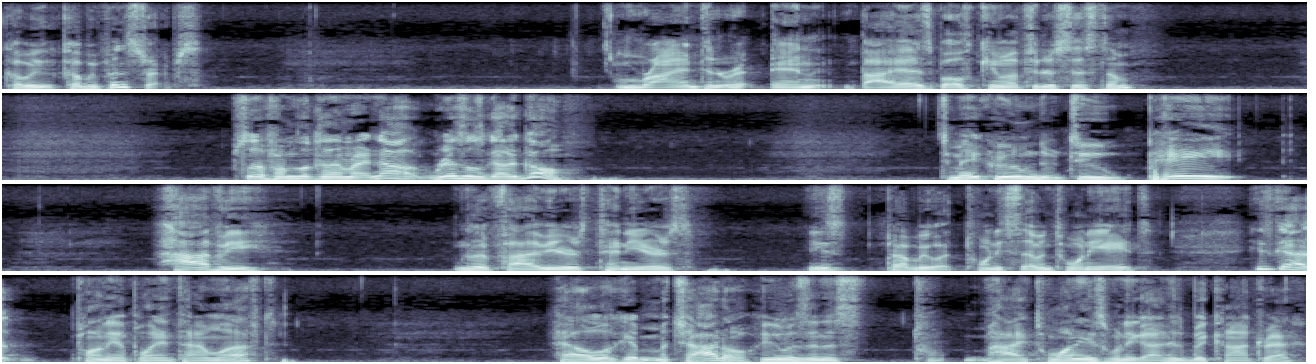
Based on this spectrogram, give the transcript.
Cubby, Cubby Pinstripes. Bryant and, and Baez both came up through the system. So if I'm looking at them right now, Rizzo's got to go. To make room to, to pay Javi another five years, 10 years, he's probably, what, 27, 28? He's got plenty of playing time left. Hell, look at Machado. He was in his tw- high 20s when he got his big contract.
